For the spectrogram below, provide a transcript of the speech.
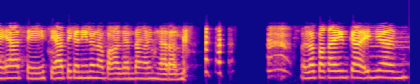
Ay ate, si ate kanina napakaganda ngayon ngarag. Wala pa kain-kain yan.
